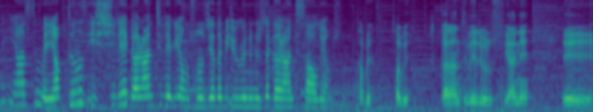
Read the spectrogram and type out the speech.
Peki Yasin Bey yaptığınız işçiliğe garanti veriyor musunuz ya da bir ürününüze garanti sağlıyor musunuz? Tabii, tabii. Garanti veriyoruz. Yani e,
